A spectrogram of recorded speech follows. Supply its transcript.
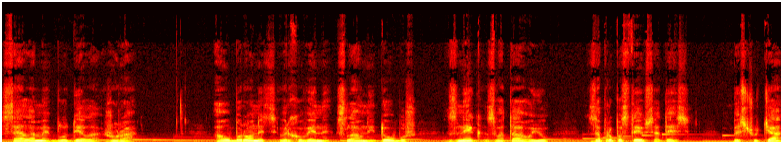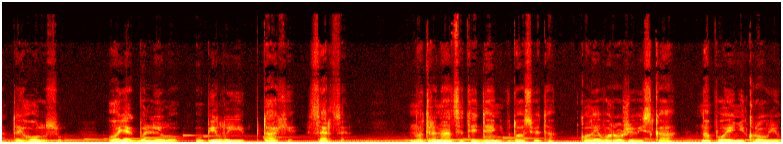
селами блудила жура. А оборонець верховини, славний Довбуш, зник з ватагою, запропастився десь, без чуття та й голосу. О, як боліло у білої птахи серце. На тринадцятий день вдосвіта, коли ворожі війська, напоєні кров'ю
